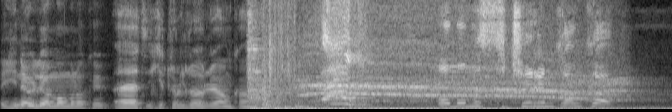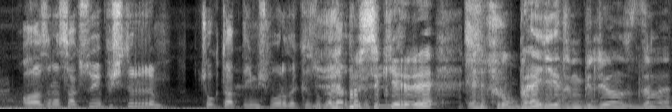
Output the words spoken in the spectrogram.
E, yine ölüyorum amına koyayım. Evet iki türlü de ölüyorsun kanka. Anamı sikerim kanka. Ağzına sakso yapıştırırım. Çok tatlıymış bu arada kız o kadar da Bu kötü değil. sikeri en çok ben yedim biliyorsunuz değil mi?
